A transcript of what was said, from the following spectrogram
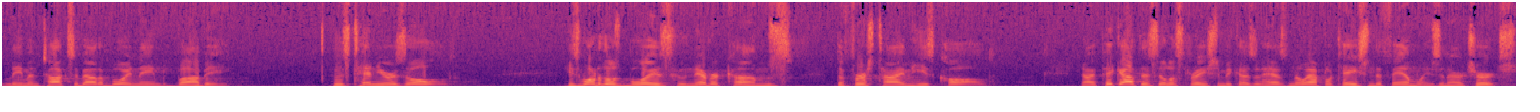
Leman talks about a boy named Bobby, who's 10 years old. He's one of those boys who never comes the first time he's called. Now, I pick out this illustration because it has no application to families in our church.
